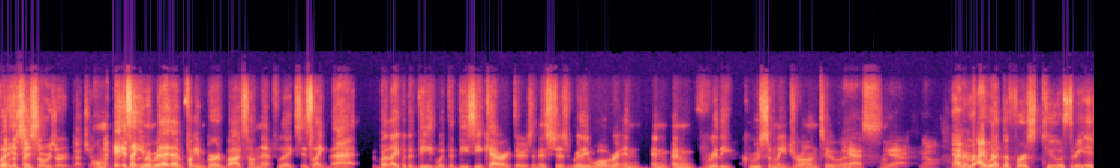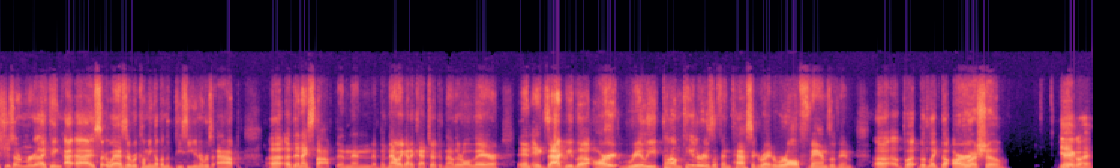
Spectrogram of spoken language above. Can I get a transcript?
But it's just- stories are gotcha. Oh my! the It's like you remember that, that fucking Bird Box on Netflix. It's like that, but like with the D with the DC characters, and it's just really well written and and really gruesomely drawn too. Uh, Yes. Yeah. No. I remember I read the first two, three issues. I remember. I think I, I, I as they were coming up on the DC Universe app. Uh, then I stopped, and then but now I got to catch up because now they're all there. And exactly, the art really. Tom Taylor is a fantastic writer. We're all fans of him. Uh, but but like the to our art, show. Yeah, Yeah. go ahead.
